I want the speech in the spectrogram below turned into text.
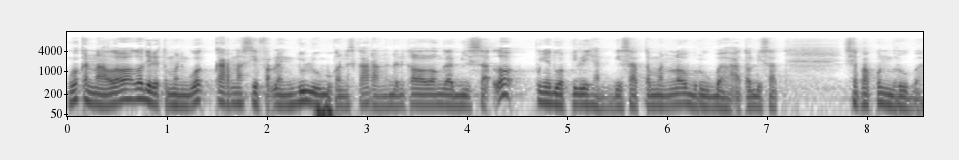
Gue kenal lo, lo jadi teman gue karena sifat lo yang dulu bukan sekarang dan kalau lo nggak bisa, lo punya dua pilihan di saat teman lo berubah atau di saat siapa pun berubah.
